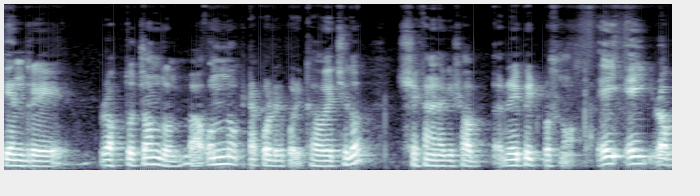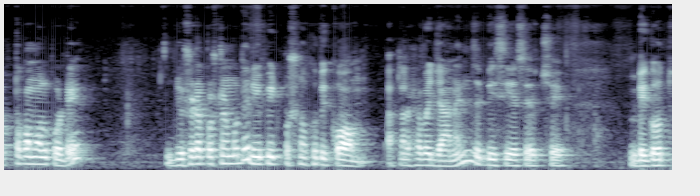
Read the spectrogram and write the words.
কেন্দ্রে রক্তচন্দন বা অন্য একটা কোডের পরীক্ষা হয়েছিল, সেখানে নাকি সব রিপিট প্রশ্ন। এই এই রক্তকমল কোডে দুশোটা প্রশ্নের মধ্যে রিপিট প্রশ্ন খুবই কম। আপনারা সবাই জানেন যে বিসিএস হচ্ছে বিগত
